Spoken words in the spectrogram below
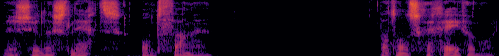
We zullen slechts ontvangen wat ons gegeven wordt.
